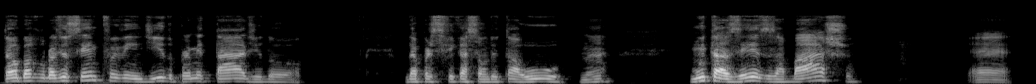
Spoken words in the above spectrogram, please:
Então o Banco do Brasil sempre foi vendido por metade do, da precificação do Itaú, né? Muitas vezes abaixo. É,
